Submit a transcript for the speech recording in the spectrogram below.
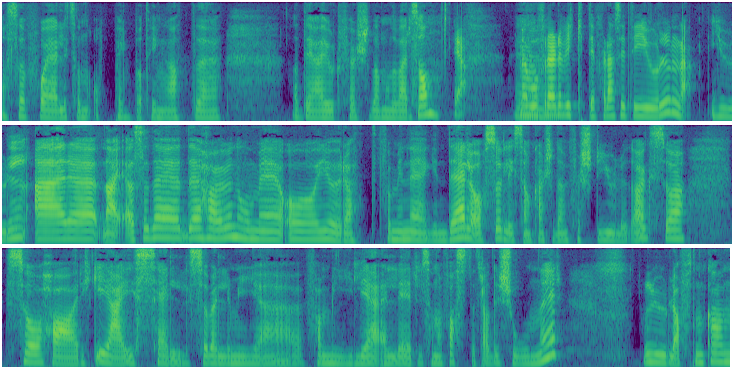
Og så får jeg litt sånn oppheng på ting at, uh, at det har jeg gjort før, så da må det være sånn. Ja. Men hvorfor er det viktig for deg å sitte i julen, da? Julen er uh, Nei, altså det, det, har jo noe med å gjøre at for min egen del, også liksom kanskje den første juledag, så, så har ikke jeg selv så veldig mye familie eller sånne faste tradisjoner. Julaften kan,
